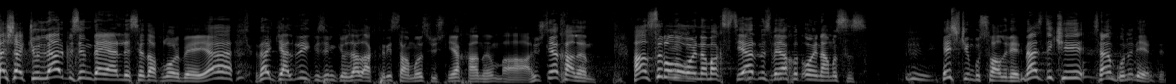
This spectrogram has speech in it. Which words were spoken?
Təşəkkürlər bizim dəyərli Sedaflor Bey'ə və gəlirik bizim gözəl aktrisamız Hüsniyə xanıma. Hüsniyə xanım, hansı rolu oynamaq istəyərdiniz və yaxud oynamısınız? Heç kim bu sualı verməzdi ki, sən bunu verdin.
